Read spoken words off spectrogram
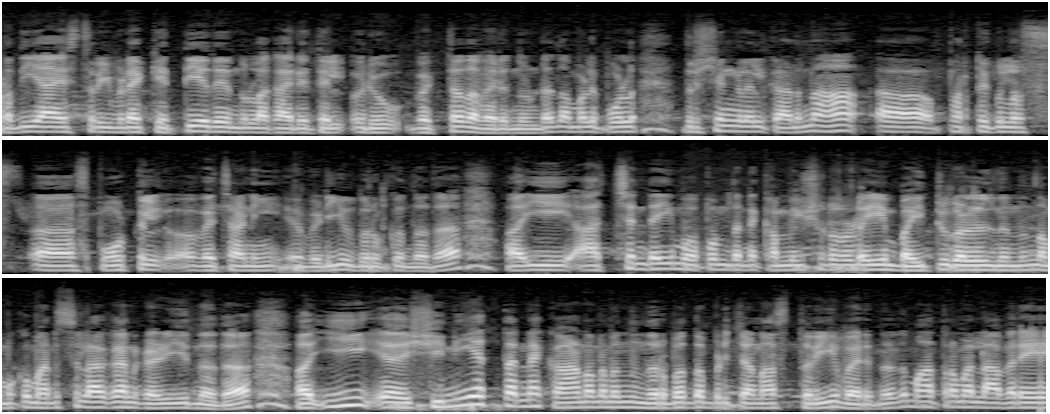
പ്രതിയായ സ്ത്രീ ഇവിടേക്ക് എത്തിയത് എന്നുള്ള കാര്യത്തിൽ ഒരു വ്യക്തത വരുന്നുണ്ട്. നമ്മളിപ്പോൾ ദൃശ്യങ്ങളിൽ കാണുന്ന ആ പർട്ടിക്കുലർ സ്പോട്ടിൽ വെച്ചാണ് ഈ വെടി ഉതിർക്കുന്നത്. ഈ അച്ഛന്റെയും ഒപ്പം തന്നെ കമ്മീഷണറുടെയും ബൈറ്റുകളിൽ നിന്നും നമുക്ക് മനസ്സിലാക്കാൻ കഴിയുന്നത് ഈ ഷിനിയെ തന്നെ കാണണമെന്ന് നിർബന്ധം പിടിച്ചാണ് ആ സ്ത്രീ വരുന്നത്. മാത്രമല്ല അവരെ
